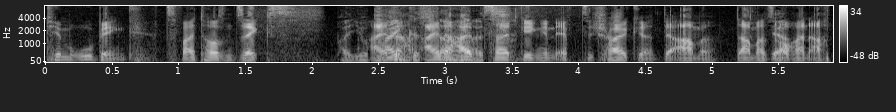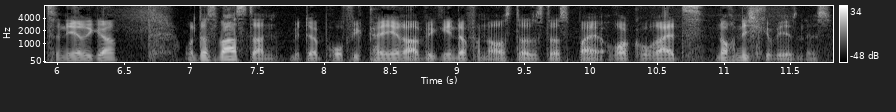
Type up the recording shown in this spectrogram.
Tim Rubink, 2006 bei Jupp eine, eine Halbzeit gegen den FC Schalke, der Arme. Damals ja. auch ein 18-Jähriger. Und das war's dann mit der Profikarriere. Aber wir gehen davon aus, dass es das bei Rocco Reitz noch nicht gewesen ist.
